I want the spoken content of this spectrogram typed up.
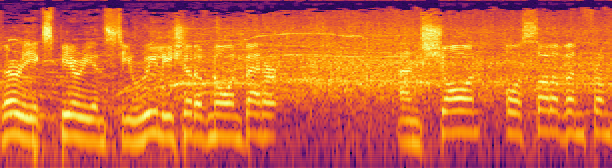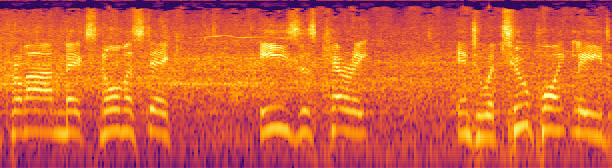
Very experienced, he really should have known better. And Sean O'Sullivan from Cromane makes no mistake, eases Kerry into a two-point lead.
